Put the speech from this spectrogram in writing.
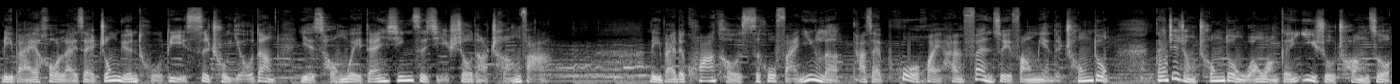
李白后来在中原土地四处游荡，也从未担心自己受到惩罚。李白的夸口似乎反映了他在破坏和犯罪方面的冲动，但这种冲动往往跟艺术创作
